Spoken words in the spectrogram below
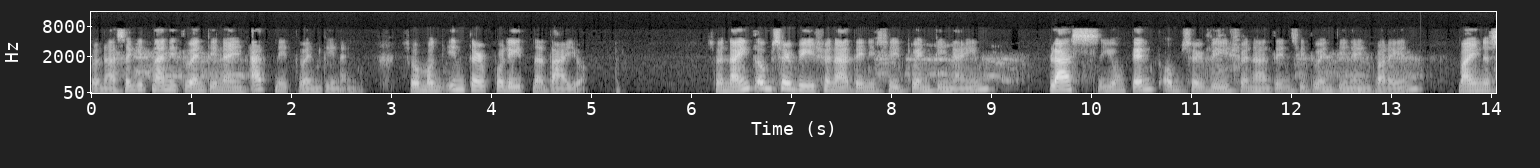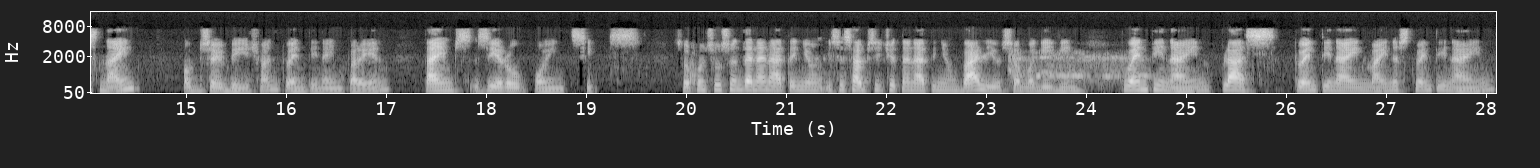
So, nasa gitna ni 29 at ni 29. So, mag-interpolate na tayo. So, ninth observation natin is si 29 plus yung 10th observation natin si 29 pa rin minus 9th observation 29 pa rin times 0.6. So, kung susundan na natin yung, isa-substitute na natin yung value, so magiging 29 plus 29 minus 29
